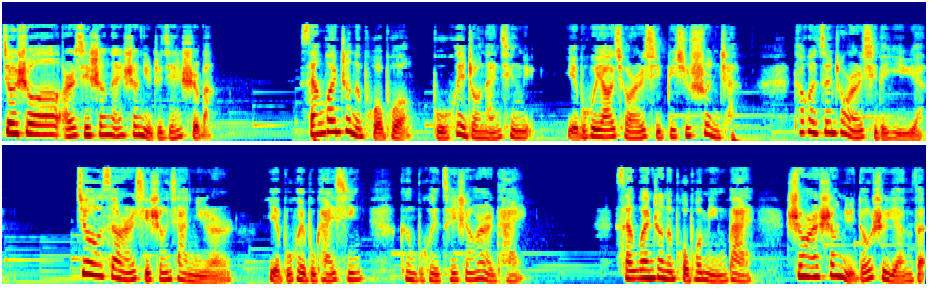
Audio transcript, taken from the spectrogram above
就说儿媳生男生女这件事吧，三观正的婆婆不会重男轻女，也不会要求儿媳必须顺产，她会尊重儿媳的意愿。就算儿媳生下女儿，也不会不开心，更不会催生二胎。三观正的婆婆明白，生儿生女都是缘分，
